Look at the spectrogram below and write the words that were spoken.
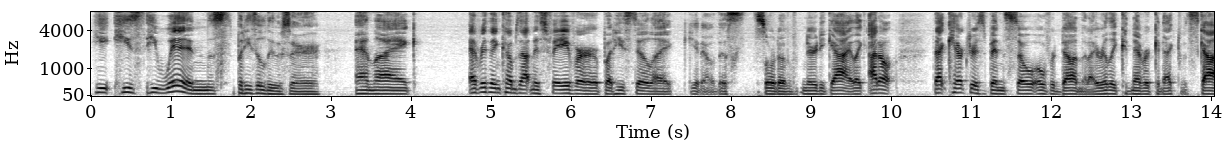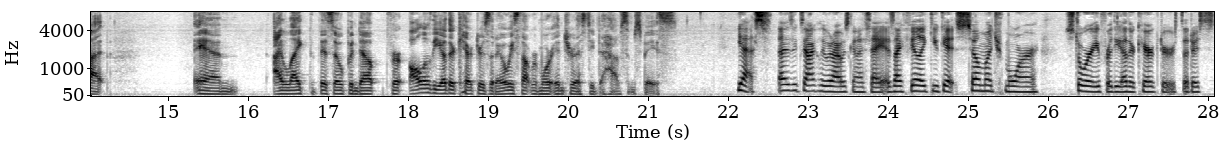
he he's he wins, but he's a loser, and like everything comes out in his favor, but he's still like you know this sort of nerdy guy. Like I don't. That character has been so overdone that I really could never connect with Scott, and I like that this opened up for all of the other characters that I always thought were more interesting to have some space. Yes, that is exactly what I was going to say. Is I feel like you get so much more story for the other characters that is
